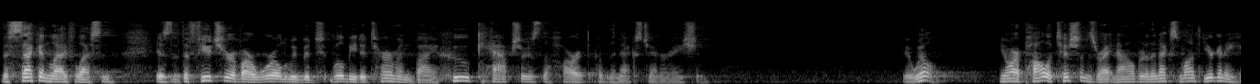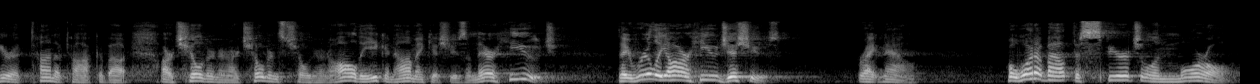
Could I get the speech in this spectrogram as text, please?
The second life lesson is that the future of our world will be determined by who captures the heart of the next generation. It will. You know, our politicians right now, over the next month, you're going to hear a ton of talk about our children and our children's children and all the economic issues, and they're huge. They really are huge issues right now. But what about the spiritual and moral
